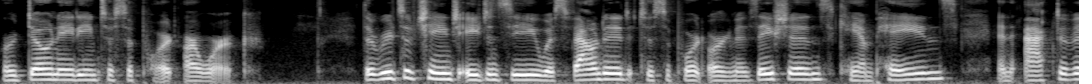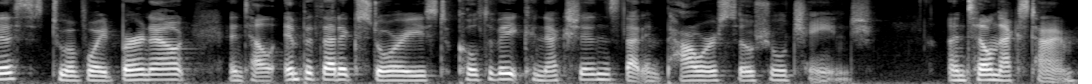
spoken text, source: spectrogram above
or donating to support our work. The Roots of Change Agency was founded to support organizations, campaigns, and activists to avoid burnout and tell empathetic stories to cultivate connections that empower social change. Until next time.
